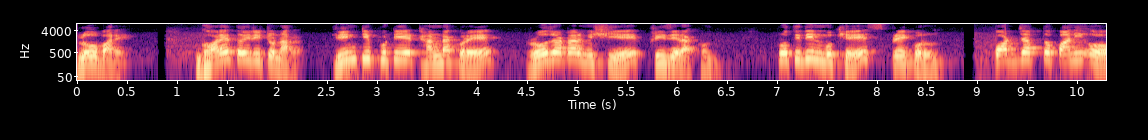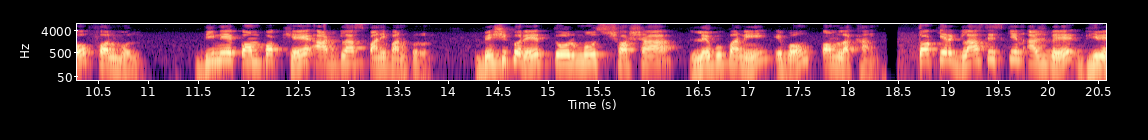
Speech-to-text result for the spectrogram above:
গ্লো বাড়ে। ঘরে তৈরি টোনার, গ্রিন টি ফুটিয়ে ঠান্ডা করে রোজ ওয়াটার মিশিয়ে ফ্রিজে রাখুন। প্রতিদিন মুখে স্প্রে করুন। পর্যাপ্ত পানি ও ফলমূল। দিনে কমপক্ষে আট গ্লাস পানি পান করুন। বেশি করে তরমুজ শশা লেবু পানি এবং কমলা খান। ত্বকের গ্লাস স্কিন আসবে ধীরে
